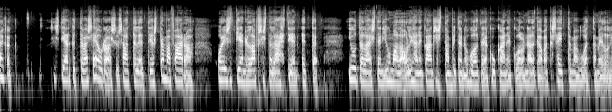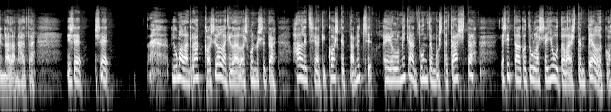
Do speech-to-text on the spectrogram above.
aika siis järkyttävä seuraus, jos ajattelee, että jos tämä Faara olisi tiennyt lapsesta lähtien, että juutalaisten Jumala oli hänen kansastaan pitänyt huolta ja kukaan ei kuollut nälkään, vaikka seitsemän vuotta meillä oli nälänhätä, niin se, se Jumalan rakkaus jollakin lailla olisi voinut sitä hallitsijakin koskettaa. Nyt se ei ollut mitään tuntemusta tästä. Ja sitten alkoi tulla se juutalaisten pelko,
